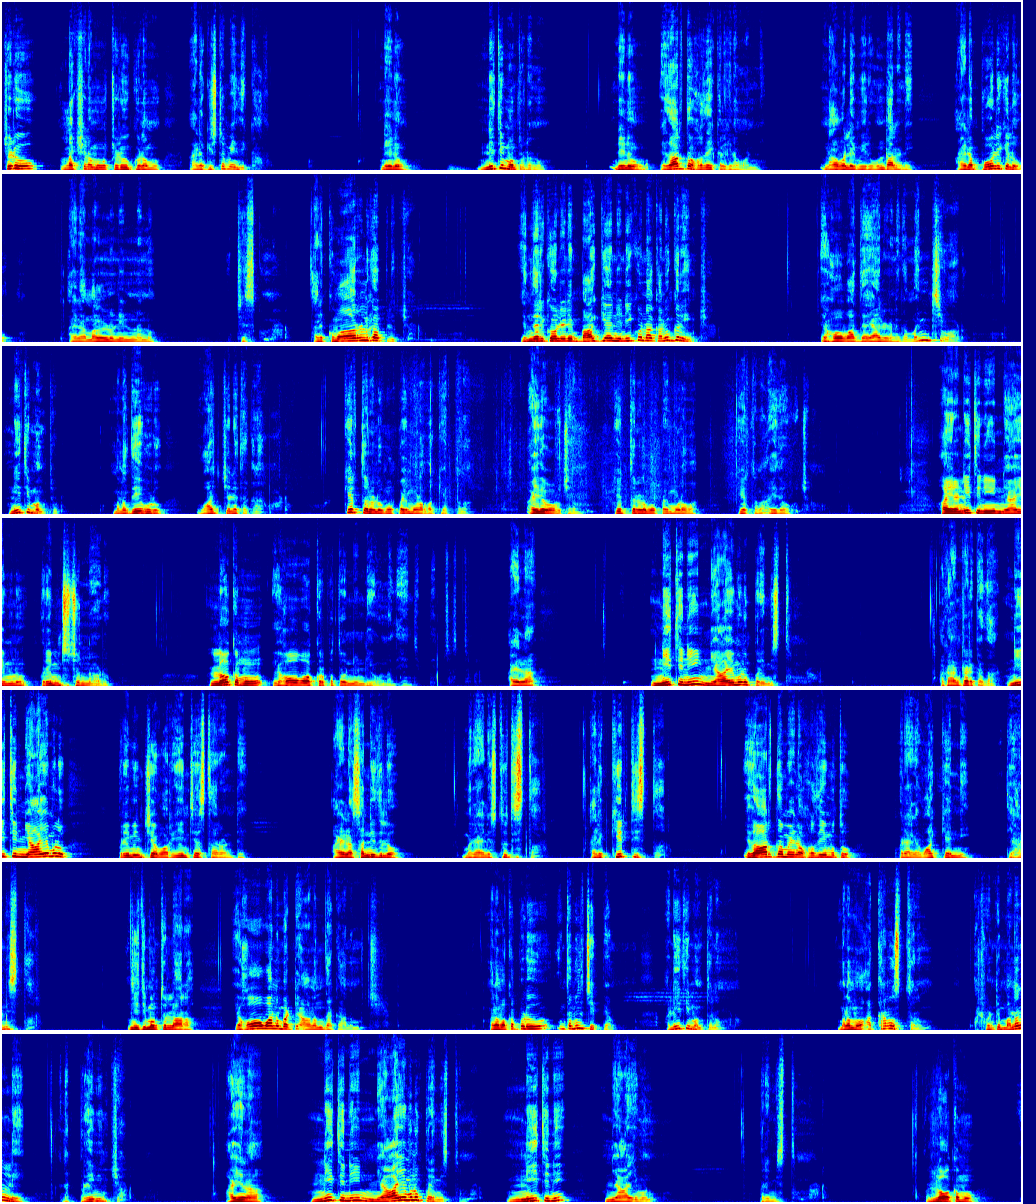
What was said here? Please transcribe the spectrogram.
చెడు లక్షణము చెడు గుణము ఆయనకు ఇష్టమైంది కాదు. నేను నీతిమంతుడను నేను యథార్థ హృదయం కలిగిన వాడిని నా వల్లే మీరు ఉండాలని ఆయన పోలికలో ఆయన మనల్ని నిన్ను నన్ను చేసుకున్నాడు. ఆయన కుమారులుగా పిలిచాడు. ఎందరికో లేని భాగ్యాన్ని నీకు నాకు అనుగ్రహించాడు. యహోవా దయాళుడు అనగా మంచివాడు నీతిమంతుడు మన దేవుడు వాత్సల్యత కలవాడు కీర్తనలు ముప్పై మూడవ కీర్తన ఐదవ వచనం. కీర్తనలు ముప్పై మూడవ కీర్తన ఐదవ వచనం ఆయన నీతిని న్యాయమును ప్రేమించుచున్నాడు. లోకము యహోవా కృపతో నిండి ఉన్నది అని చెప్పి చూస్తున్నాడు. ఆయన నీతిని న్యాయమును ప్రేమిస్తున్నాడు. అక్కడ అంటాడు కదా నీతి న్యాయములు ప్రేమించేవారు ఏం చేస్తారు అంటే ఆయన సన్నిధిలో మరి ఆయన స్తుతిస్తారు ఆయన కీర్తిస్తారు. యథార్థమైన హృదయముతో మరి ఆయన వాక్యాన్ని ధ్యానిస్తారు. నీతిమంతులారా యహోవాను బట్టి ఆనందగానం చేయండి మనం ఒకప్పుడు ఇంతకుముందు చెప్పాం అనీతిమంతులం మనం. మనము అక్రమస్తులం. అటువంటి మనల్ని ఆయన ప్రేమించాడు. ఆయన నీతిని న్యాయమును ప్రేమిస్తున్నాడు. నీతిని న్యాయమును ప్రేమిస్తున్నాడు. లోకము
